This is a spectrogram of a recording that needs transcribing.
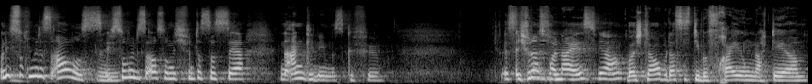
Und ich suche mir das aus. Ich suche mir das aus und ich finde, das ist sehr ein angenehmes Gefühl. Es Ich finde das voll nice, Ja. weil ich glaube, das ist die Befreiung, nach der.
